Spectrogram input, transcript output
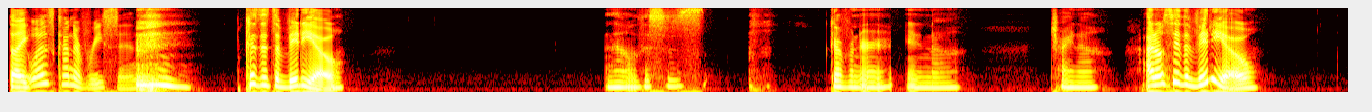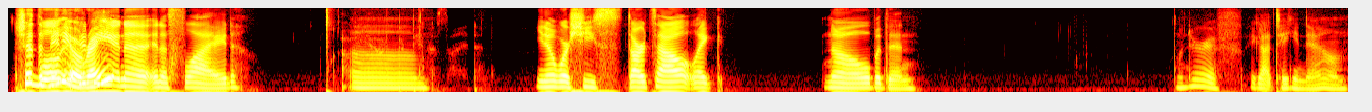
like it was kind of recent. because it's a video. No, this is governor in uh, China. I don't see the video. She had the well, it video, could right? Be in a in a slide. Um, you know where she starts out like, no, but then. Wonder if it got taken down.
